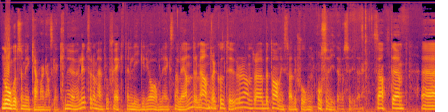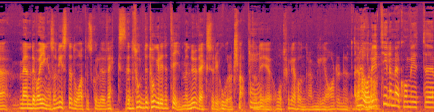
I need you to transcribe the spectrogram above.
Något som kan vara ganska knöligt för de här projekten ligger i avlägsna länder med andra kulturer, andra betalningstraditioner och så vidare. Och så vidare. Så att, eh, Eh, men det var ingen som visste då att det skulle växa. Det tog, det tog lite tid men nu växer det oerhört snabbt och det är åtskilliga hundra miljarder det, det Nu har det ju till och med kommit eh,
